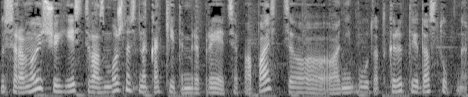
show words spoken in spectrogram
но все равно еще есть возможность на какие-то мероприятия попасть, они будут открыты и доступны.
